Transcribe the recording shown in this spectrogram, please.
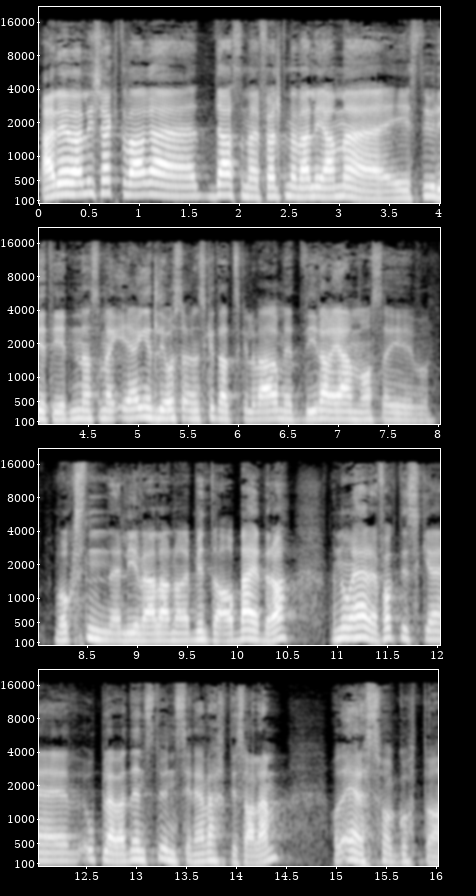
Nei, Det er veldig kjekt å være der som jeg følte meg veldig hjemme i studietiden, og som jeg egentlig også ønsket at skulle være mitt videre hjem også i voksenlivet, eller når jeg begynte å arbeide. da. Men nå er det faktisk eh, opplever at det er en stund siden jeg har vært i Salem. Og det er det så godt å,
